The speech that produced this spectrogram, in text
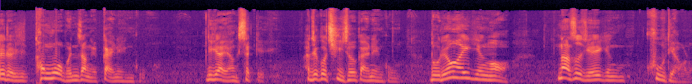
这就是通货膨胀的概念股，你要样设计，啊，这个汽车概念股，陆量啊已经哦，纳智捷已经枯掉了。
